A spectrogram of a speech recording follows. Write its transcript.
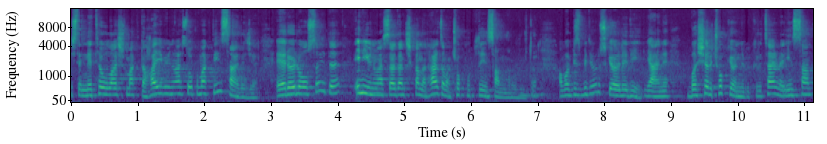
işte nete ulaşmak, daha iyi bir üniversite okumak değil sadece. Eğer öyle olsaydı en iyi üniversitelerden çıkanlar her zaman çok mutlu insanlar olurdu. Ama biz biliyoruz ki öyle değil. Yani başarı çok yönlü bir kriter ve insan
